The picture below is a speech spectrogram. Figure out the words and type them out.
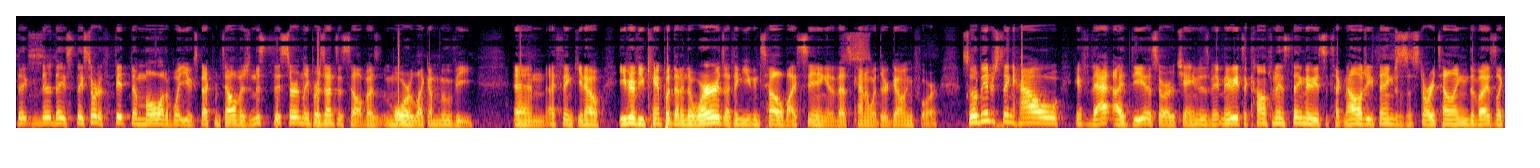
they they they sort of fit the mold of what you expect from television. This this certainly presents itself as more like a movie And I think, you know, even if you can't put that into words, I think you can tell by seeing it that that's kind of what they're going for. So it'll be interesting how, if that idea sort of changes, maybe it's a confidence thing, maybe it's a technology thing, just a storytelling device. Like,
